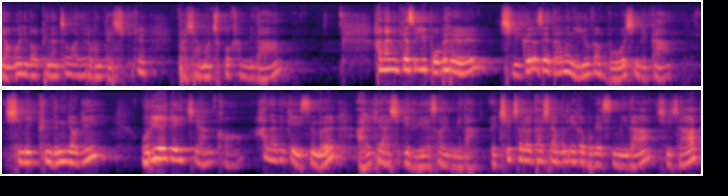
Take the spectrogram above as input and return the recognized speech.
영원히 높이는 저와 여러분 되시기를 다시 한번 축복합니다. 하나님께서 이 보배를 질그릇에 담은 이유가 무엇입니까? 심히 큰 능력이 우리에게 있지 않고 하나님께 있음을 알게 하시기 위해서입니다. 우리 7절을 다시 한번 읽어보겠습니다. 시작.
